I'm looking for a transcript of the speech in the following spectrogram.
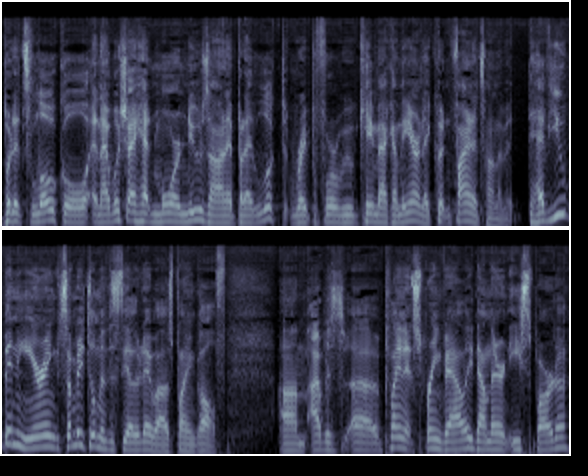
but it's local, and I wish I had more news on it. But I looked right before we came back on the air, and I couldn't find a ton of it. Have you been hearing? Somebody told me this the other day while I was playing golf. Um, I was uh, playing at Spring Valley down there in East Sparta,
